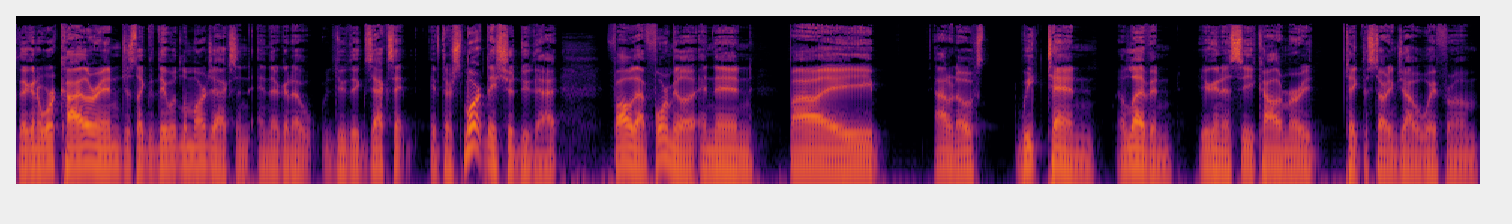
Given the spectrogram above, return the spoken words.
They're going to work Kyler in just like they did with Lamar Jackson, and they're going to do the exact same. If they're smart, they should do that. Follow that formula, and then by I don't know week 10, 11, you're going to see Kyler Murray take the starting job away from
